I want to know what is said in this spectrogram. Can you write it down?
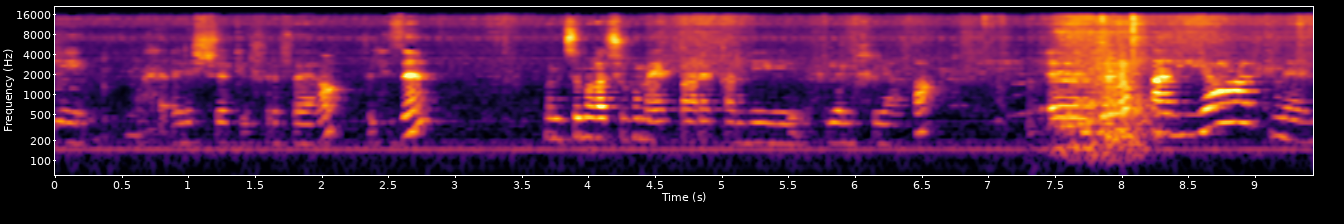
هذه غادي تجي على الشكل فرفاره في الحزام. وأنتم غتشوفوا معايا الطريقة اللي ديال الخياطة. آه، دابا بقى ليا الكمام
